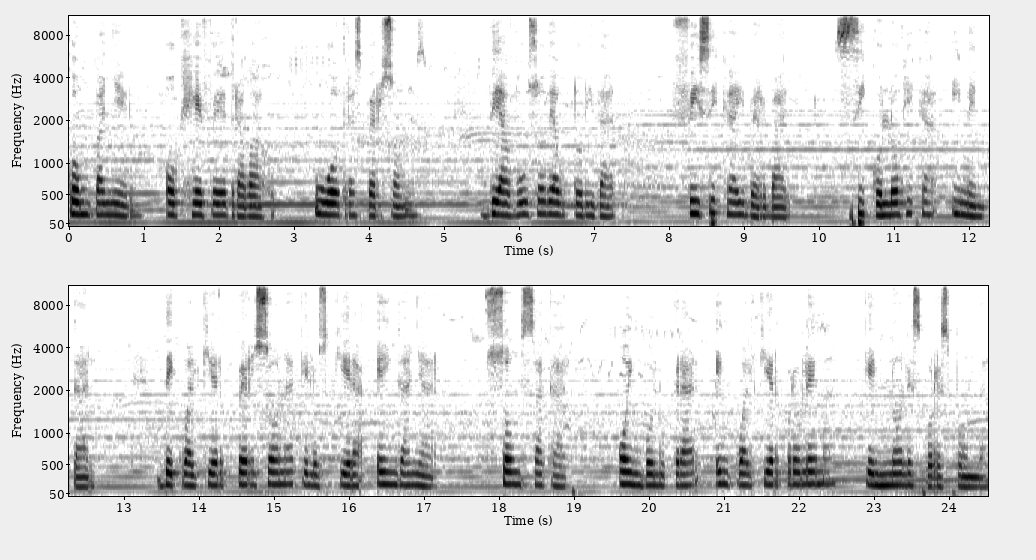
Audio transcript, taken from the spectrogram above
compañero o jefe de trabajo u otras personas, de abuso de autoridad física y verbal, psicológica y mental, de cualquier persona que los quiera engañar son sacar o involucrar en cualquier problema que no les corresponda.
